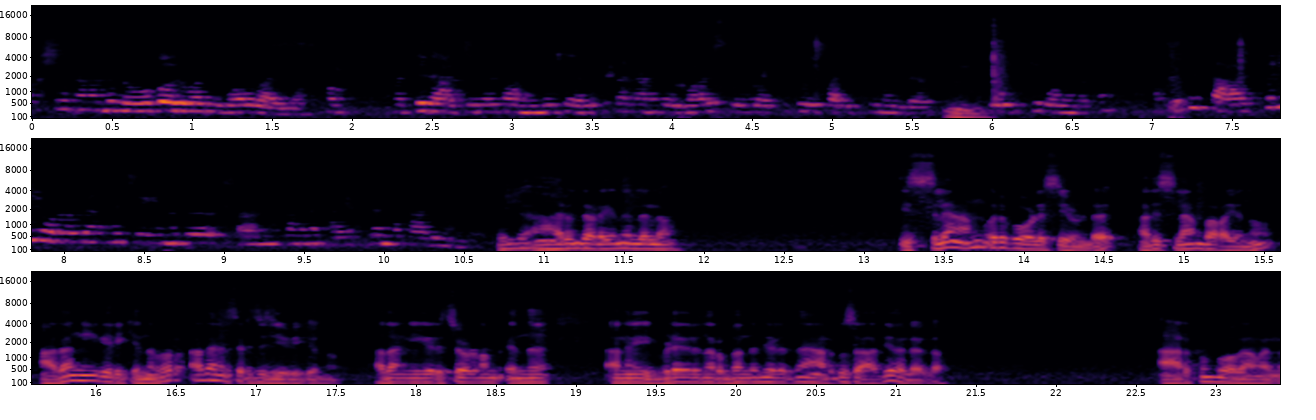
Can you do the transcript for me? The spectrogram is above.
പക്ഷേ നമ്മുടെ ലോകം ഒരുപാട് ഇവോൾവ് ആയില്ല? മറ്റു രാജ്യങ്ങളിലാണെങ്കിൽ കേരളത്തിൽ തന്നെയാണെങ്കിൽ ഒരുപാട് സ്ത്രീകൾ ഒറ്റയ്ക്ക് പോയി പഠിക്കുന്നുണ്ട്. ജോലിക്ക് പോകുന്നുണ്ട്. അപ്പം അത്തരത്തിൽ താല്പര്യമുള്ളവർ അങ്ങനെ ചെയ്യുന്നത് നമുക്ക് അങ്ങനെ ഭയപ്പെടേണ്ട കാര്യമുണ്ടോ? ഇല്ല ആരും തടയുന്നില്ലല്ലോ. ഇസ്ലാം ഒരു പോളിസിയുണ്ട് അത് ഇസ്ലാം പറയുന്നു. അത് അംഗീകരിക്കുന്നവർ അതനുസരിച്ച് ജീവിക്കുന്നു. അത് അംഗീകരിച്ചോളണം എന്ന് അങ്ങനെ ഇവിടെ ഒരു നിർബന്ധം ചെലുത്താൻ ആർക്കും സാധ്യമല്ലല്ലോ. ആർക്കും പോകാമല്ലോ.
